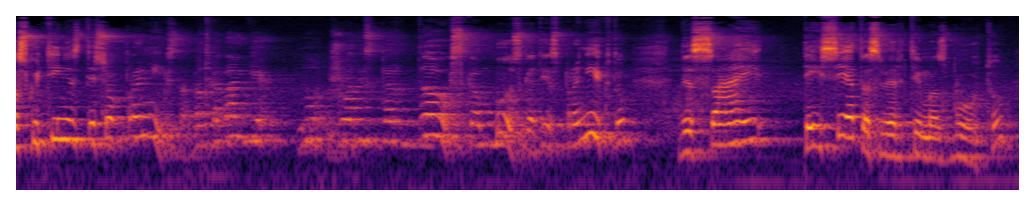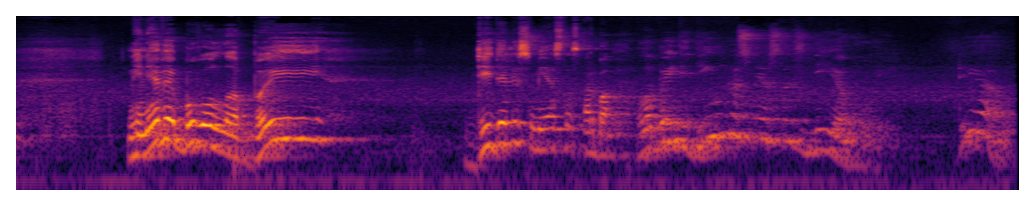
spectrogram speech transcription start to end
paskutinis tiesiog pranyksta. Bet kadangi nu, žodis per daug skambus, kad jis pranyktų, visai teisėtas vertimas būtų. Ninevė buvo labai didelis miestas arba labai didingas miestas Dievui. Dievui.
